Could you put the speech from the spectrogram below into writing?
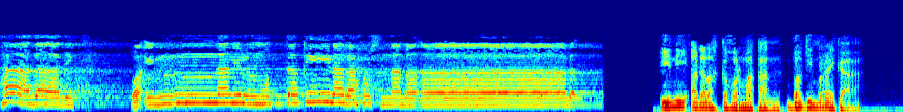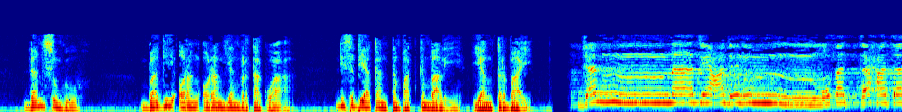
هذا ذكر Ini adalah kehormatan bagi mereka. Dan sungguh, bagi orang-orang yang bertakwa, disediakan tempat kembali yang terbaik. جنات عدن مفتحة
